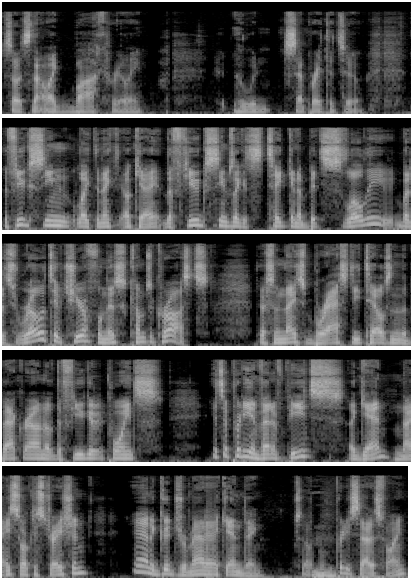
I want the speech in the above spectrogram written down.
so it's not like Bach, really who would separate the two. The fugue seemed like the next. Okay, the fugue seems like it's taken a bit slowly, but its relative cheerfulness comes across. There's some nice brass details in the background of the fugue points. It's a pretty inventive piece. Again, nice orchestration and a good dramatic ending. So mm. pretty satisfying.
